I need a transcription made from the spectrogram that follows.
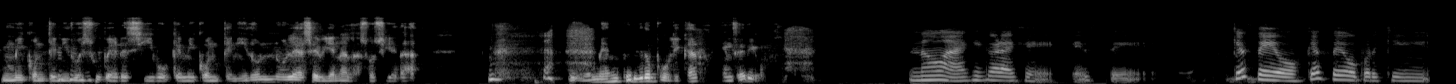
mi contenido es subversivo, que mi contenido no le hace bien a la sociedad. Y no me han querido publicar, en serio. No, ah, qué coraje. Este, qué feo, qué feo, porque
